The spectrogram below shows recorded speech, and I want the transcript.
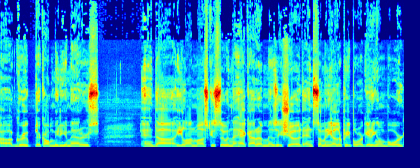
uh, group. They're called Media Matters. And uh, Elon Musk is suing the heck out of them as he should. And so many other people are getting on board.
